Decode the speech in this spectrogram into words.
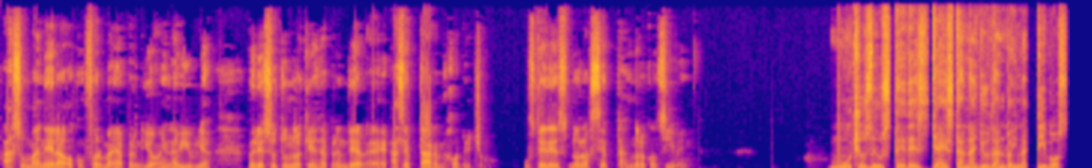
a su manera o conforme aprendió en la Biblia. Pero eso tú no lo quieres aprender, eh, aceptar, mejor dicho. Ustedes no lo aceptan, no lo conciben. Muchos de ustedes ya están ayudando a inactivos.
